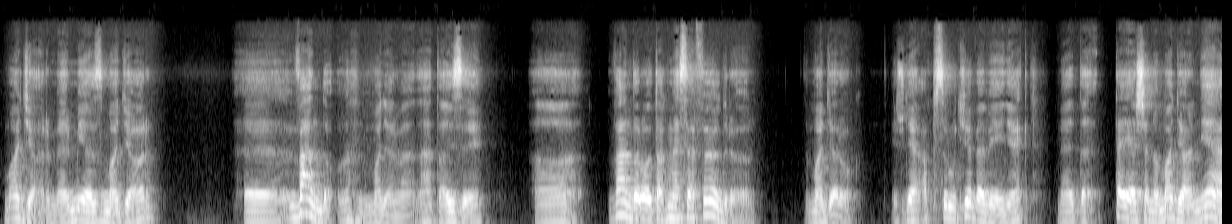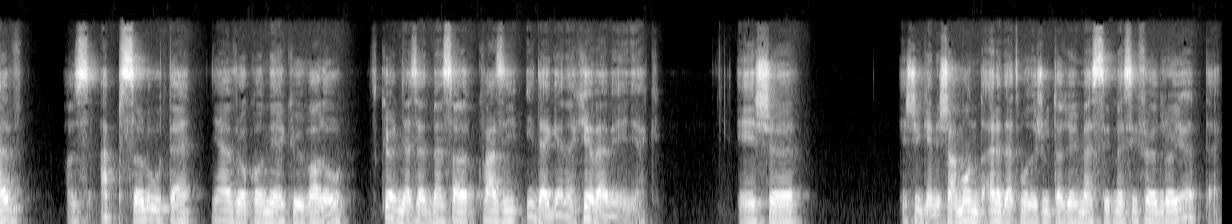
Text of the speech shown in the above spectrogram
Magyar, mert mi az magyar? vándor, magyar, hát az izé. A, vándoroltak messze földről, a magyarok. És ugye abszolút jövevények, mert teljesen a magyar nyelv az abszolút nyelvrokon nélkül való, környezetben szal, kvázi idegenek, jövevények. És, és igenis a mond, eredet módos utat, hogy messzi, messzi földről jöttek.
